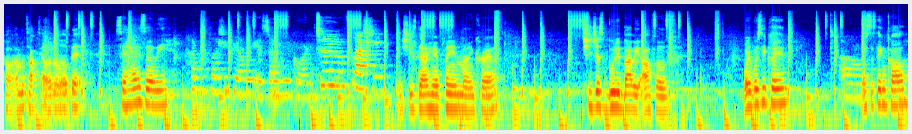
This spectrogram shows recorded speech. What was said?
on, I'm gonna talk to y'all in a little bit. Say hi Zoe. Flashy family going to Flashy. And she's down here playing Minecraft. She just booted Bobby off of. What was he playing? What's the thing called?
